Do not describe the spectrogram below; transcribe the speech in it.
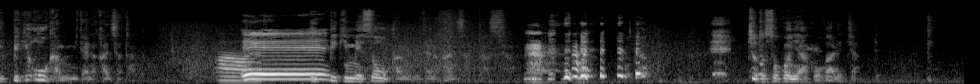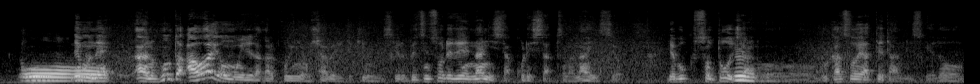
一匹狼みたいな感じだったの。あー。えー、一匹メス狼みたいな感じだったんですよ。ちょっとそこに憧れちゃって。おー。でもねあの本当淡い思い出だからこういうのおしゃべりできるんですけど別にそれで何したこれしたっていうのはないんですよ。で僕その当時、うん。あの部活をやってたんですけど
